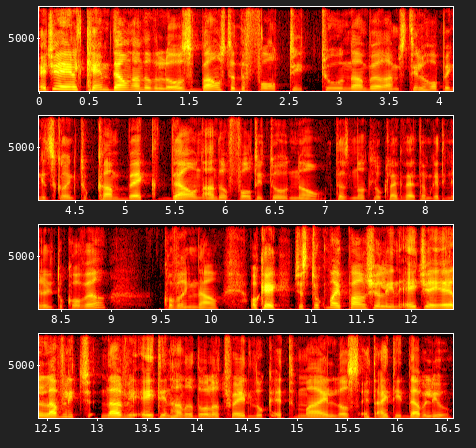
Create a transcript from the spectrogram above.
HAL came down under the lows, bounced at the 42 number. I'm still hoping it's going to come back down under 42. No, it does not look like that. I'm getting ready to cover. Covering now. Okay, just took my partial in HAL. Lovely, lovely $1,800 trade. Look at my loss at ITW.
